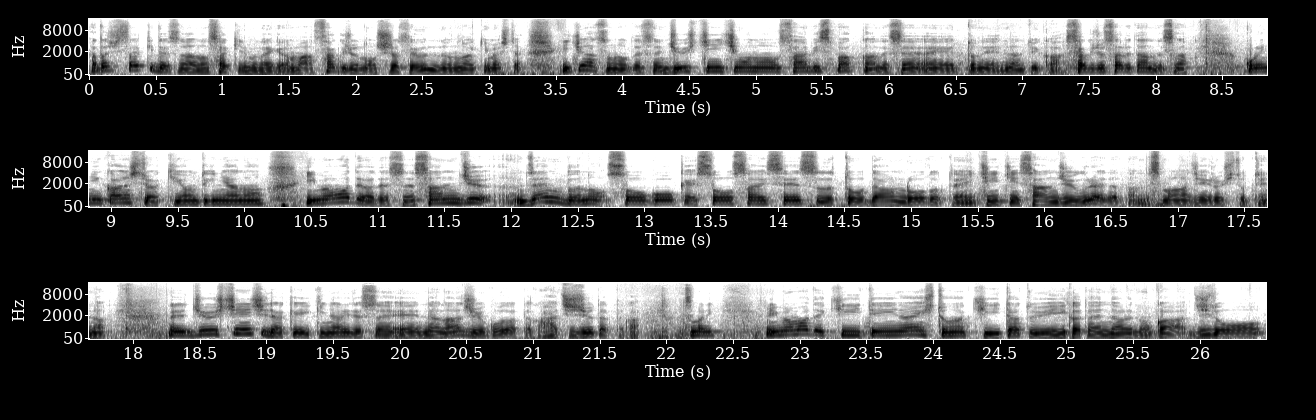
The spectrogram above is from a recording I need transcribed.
私さっきですね、あの、さっきでもないけど、まあ、削除のお知らせ云々が来ました。1月のですね、17日後のサービスパックがですね、えー、っとね、なんというか、削除されたんですが、これに関しては基本的にあの、今まではですね、30、全部の総合計、総再生数とダウンロードって1日に30ぐらいだったんです、マガジンいる人っていうのは。で、17日だけいきなりですね、75だったか80だったか、つまり、今まで聞いていない人が聞いたという言い方になるのか、自動、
